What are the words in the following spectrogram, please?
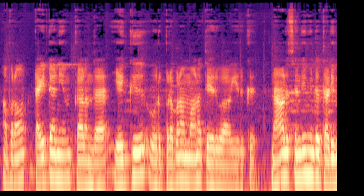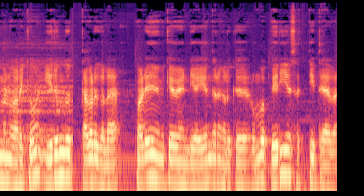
அப்புறம் டைட்டானியம் கலந்த எஃகு ஒரு பிரபலமான தேர்வாக இருக்குது நாலு சென்டிமீட்டர் தடிமன் வரைக்கும் இரும்பு தகடுகளை வடிவமைக்க வேண்டிய இயந்திரங்களுக்கு ரொம்ப பெரிய சக்தி தேவை.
